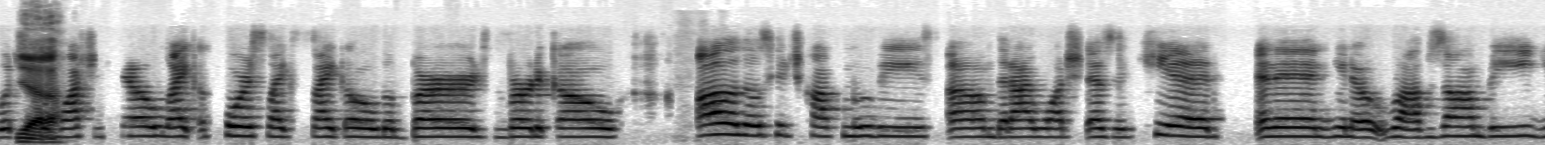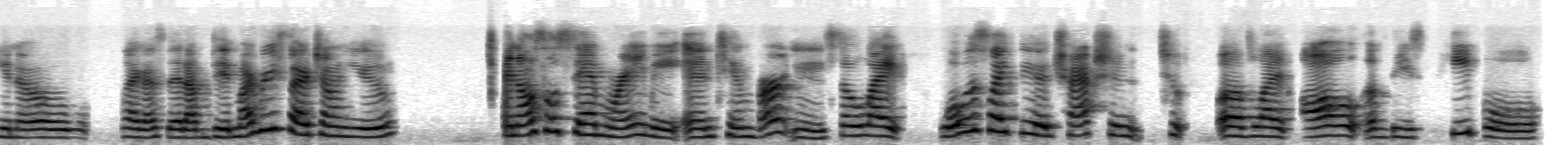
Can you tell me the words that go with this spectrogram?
which yeah. you would watch a show like, of course, like Psycho, The Birds, Vertigo, all of those Hitchcock movies um, that I watched as a kid. And then, you know, Rob Zombie, you know, like I said, I did my research on you. And also Sam Raimi and Tim Burton. So like what was like the attraction to of like all of these people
